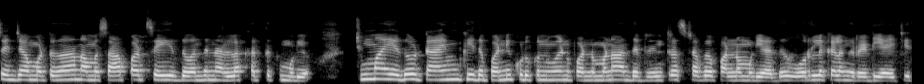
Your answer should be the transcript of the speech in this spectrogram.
செஞ்சா மட்டும்தான் நம்ம சாப்பாடு செய்யறது வந்து நல்லா கத்துக்க முடியும். சும்மா ஏதோ டைம்க்கு இதை பண்ணி கொடுக்கணுமேனு பண்ணோம்னா அது இன்ட்ரெஸ்டாவே பண்ண முடியாது. உருளைக்கிழங்கு ரெடி ஆயிடுச்சு.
